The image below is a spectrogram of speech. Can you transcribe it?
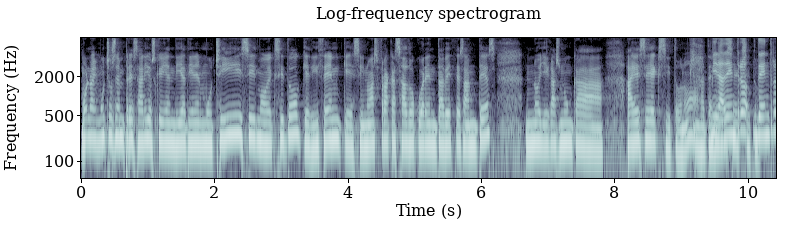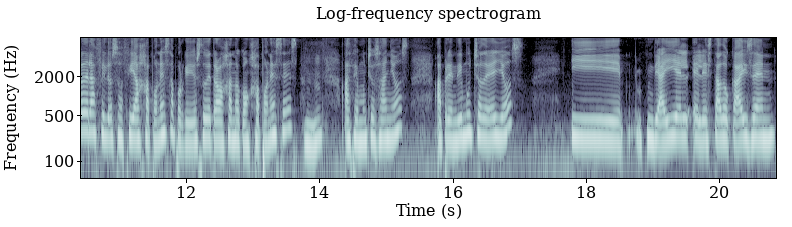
Bueno, hay muchos empresarios que hoy en día tienen muchísimo éxito que dicen que si no has fracasado 40 veces antes, no llegas nunca a ese éxito, ¿no? Mira, dentro, dentro de la filosofía japonesa, porque yo estuve trabajando con japoneses hace muchos años, aprendí mucho de ellos y de ahí el, estado Kaizen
